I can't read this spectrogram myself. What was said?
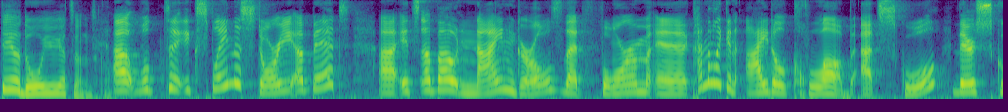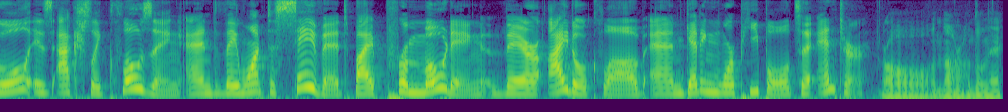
定はどういうやつなんですか Uh, well, to explain the story a bit, uh, it's about nine girls that form a, kind of like an idol club at school. Their school is actually closing, and they want to save it by promoting their idol club and getting more people to enter. ああなるほどね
